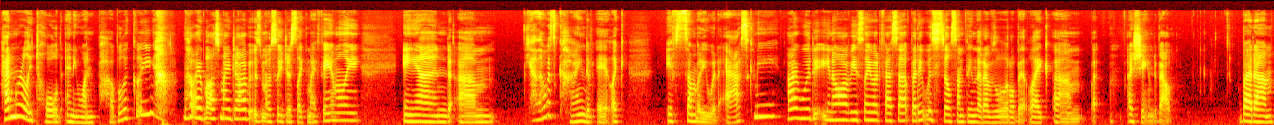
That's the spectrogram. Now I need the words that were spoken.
hadn't really told anyone publicly that I lost my job. It was mostly just like my family. And um yeah, that was kind of it. Like if somebody would ask me, I would, you know, obviously I would fess up, but it was still something that I was a little bit like um, ashamed about. But um,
